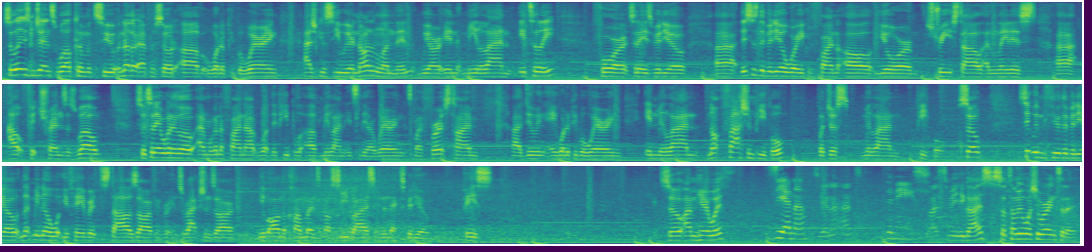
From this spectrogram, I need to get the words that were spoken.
So, ladies and gents, welcome to another episode of What Are People Wearing? As you can see, we are not in London, we are in Milan, Italy for today's video. Uh, this is the video where you can find all your street style and latest uh, outfit trends as well. So today we're gonna go and we're gonna find out what the people of Milan, Italy are wearing. It's my first time uh, doing a What Are People Wearing in Milan, not fashion people, but just Milan people. So stick with me through the video. Let me know what your favorite styles are, favorite interactions are. Leave it all in the comments and I'll see you guys in the next video. Peace. So I'm here with Sienna. Sienna and Denise. nice to meet you guys. So tell me what you're wearing today.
